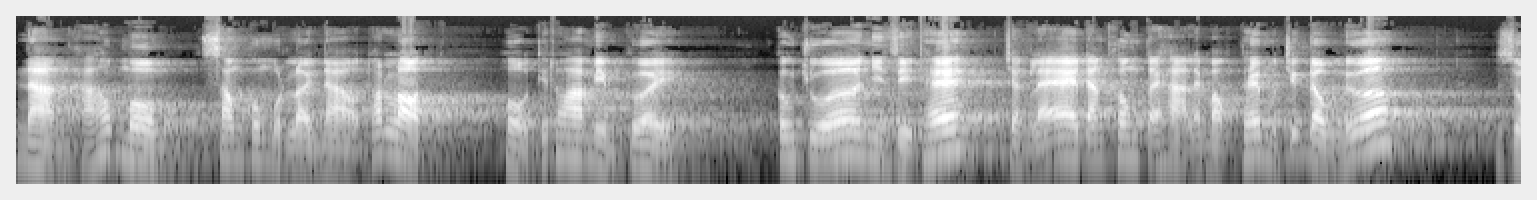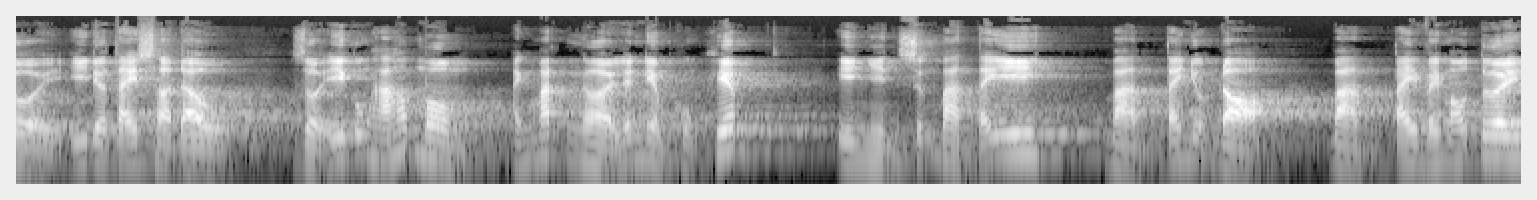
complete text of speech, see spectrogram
Nàng há hốc mồm, Xong không một lời nào thoát lọt. Hổ thiết hoa mỉm cười Công chúa nhìn gì thế? Chẳng lẽ đang không tại hạ lại mọc thêm một chiếc đầu nữa? Rồi y đưa tay sờ đầu, Rồi y cũng há hốc mồm, Ánh mắt ngời lên niềm khủng khiếp. Y nhìn sững bàn tay y, Bàn tay nhuộm đỏ, Bàn tay với máu tươi,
